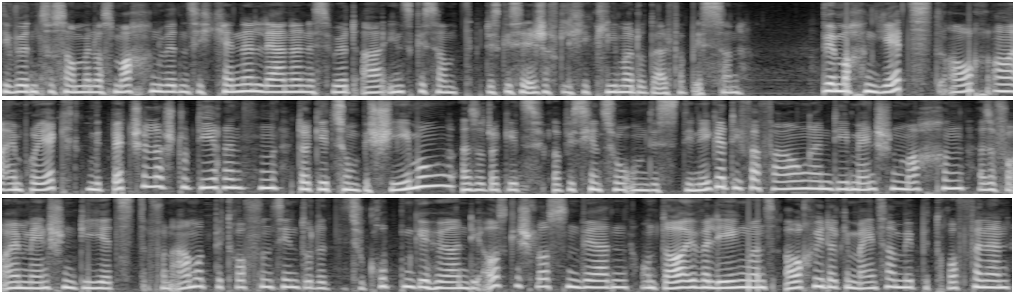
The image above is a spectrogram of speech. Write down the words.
Die würden zusammen was machen, würden sich kennenlernen. Es wird auch insgesamt das gesellschaftliche Klima total verbessern. Wir machen jetzt auch äh, ein Projekt mit Bachelorstudierenden. Da geht es um Beschämung, also da geht es ein bisschen so um das, die Negativerfahrungen, die Menschen machen. Also vor allem Menschen, die jetzt von Armut betroffen sind oder die zu Gruppen gehören, die ausgeschlossen werden. Und da überlegen wir uns auch wieder gemeinsam mit Betroffenen,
